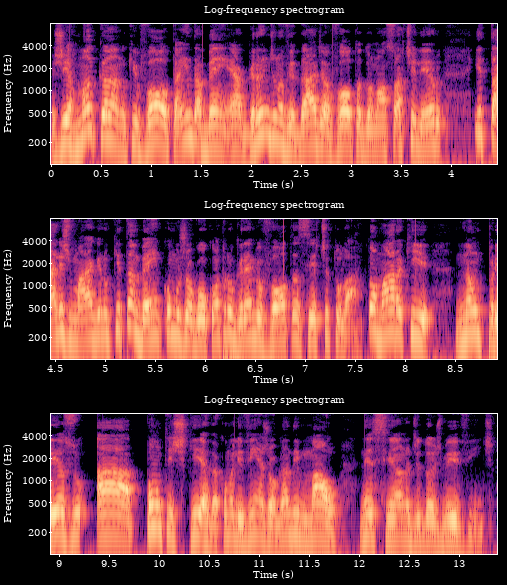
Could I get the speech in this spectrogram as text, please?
Germán Cano, que volta, ainda bem, é a grande novidade, a volta do nosso artilheiro, e Thales Magno, que também, como jogou contra o Grêmio, volta a ser titular. Tomara que não preso à ponta esquerda, como ele vinha jogando e mal nesse ano de 2020.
